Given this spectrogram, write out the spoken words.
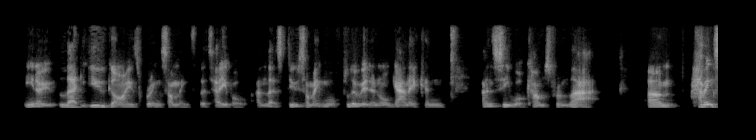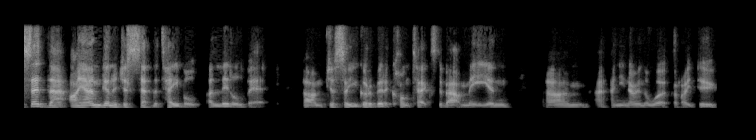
you know, let you guys bring something to the table and let's do something more fluid and organic and and see what comes from that. Um, having said that, I am going to just set the table a little bit, um, just so you've got a bit of context about me and um, and, and you know in the work that I do.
